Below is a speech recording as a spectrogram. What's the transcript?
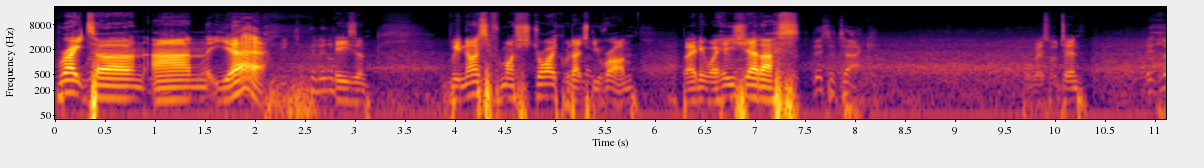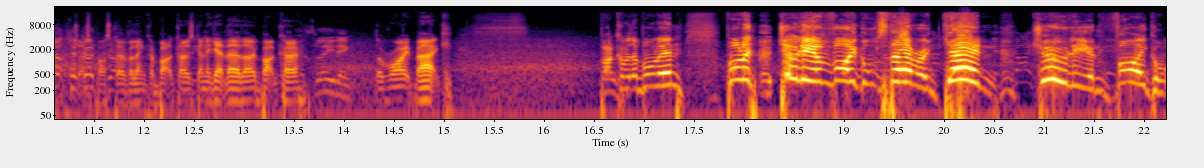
Great turn, and yeah, He took a little season. It'd be nice if my striker would actually run. But anyway, here's Jedas. This attack. Ball gets whipped in. It looked Just past. Kovalenko. Butko's going to get there though. Butko, the right back. Butko with the ball in. Ball in. Julian Weigl's there again. Julian Weigl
